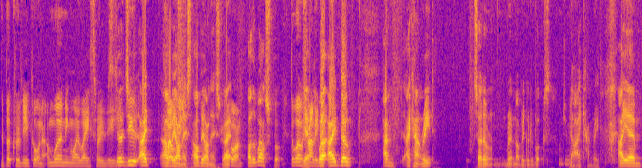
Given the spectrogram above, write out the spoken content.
the book review corner? I'm worming my way through the So do you? I. I'll be honest. I'll be honest. Right. go on Oh, the Welsh book. the Welsh yeah. Rally. Well, book. I don't. I'm. I can't read, so I don't. Not very good at books. what do you mean? No, I can't read. I um.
